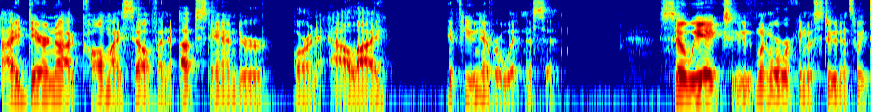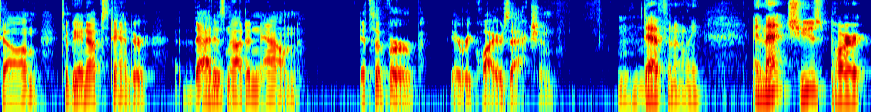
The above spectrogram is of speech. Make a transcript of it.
I dare not call myself an upstander or an ally if you never witness it. So we actually, when we're working with students, we tell them to be an upstander, that is not a noun, it's a verb. It requires action. Mm-hmm. Definitely. And that choose part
